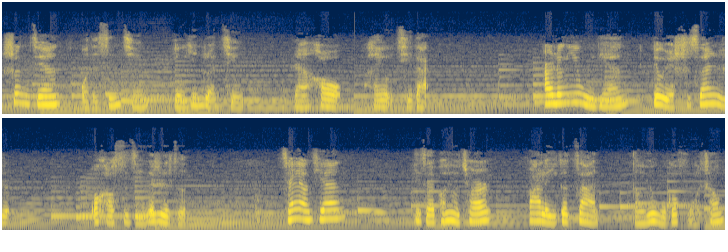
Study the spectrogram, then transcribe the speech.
瞬间我的心情由阴转晴，然后很有期待。二零一五年六月十三日，我考四级的日子。前两天，你在朋友圈发了一个赞，等于五个俯卧撑。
